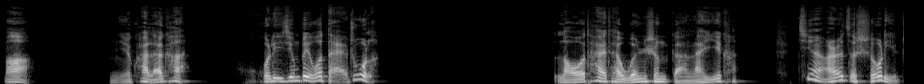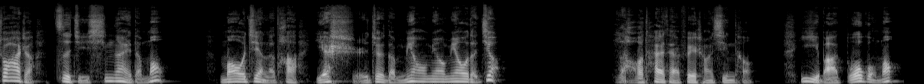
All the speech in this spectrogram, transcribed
妈，你快来看，狐狸精被我逮住了。”老太太闻声赶来一看，见儿子手里抓着自己心爱的猫。猫见了他，也使劲的喵喵喵的叫。老太太非常心疼，一把夺过猫。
